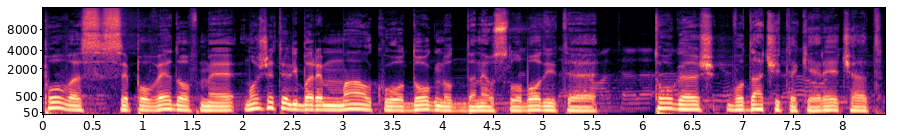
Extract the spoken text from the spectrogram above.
по вас се поведовме, можете ли барем малку од огнот да не ослободите? Тогаш водачите ке речат,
